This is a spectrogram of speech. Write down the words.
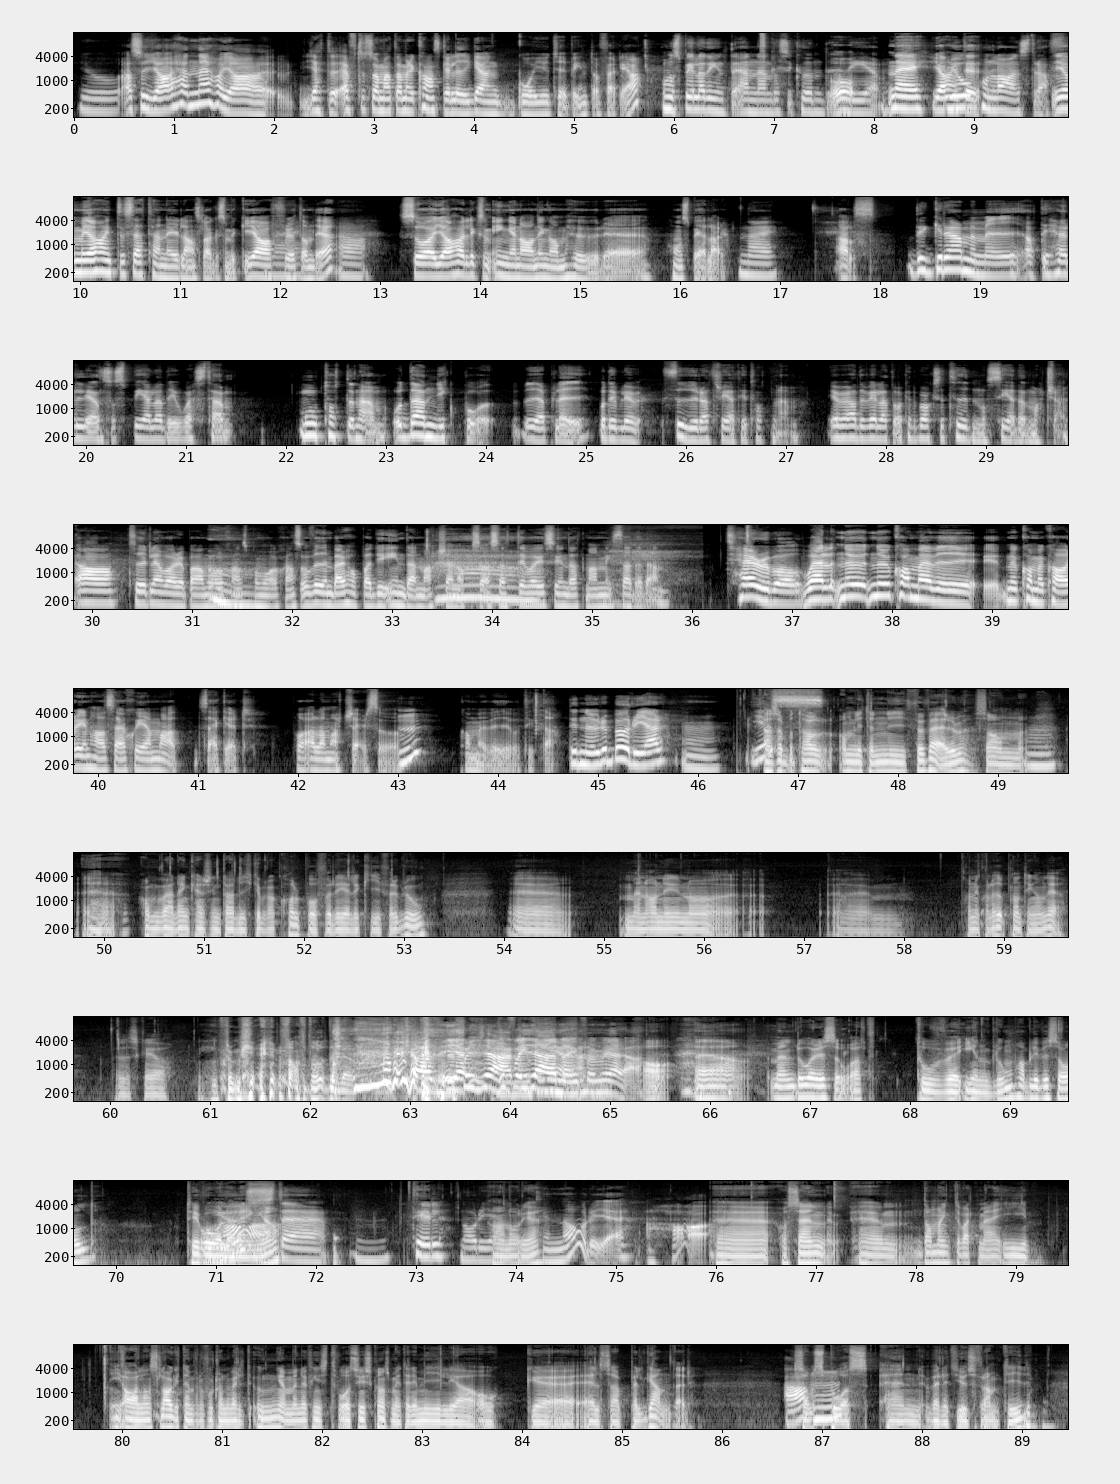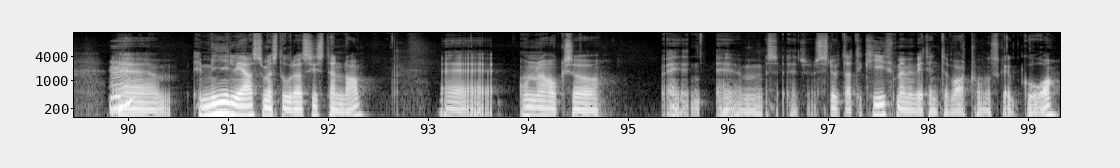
Jo, alltså jag, henne har jag jätte... Eftersom att amerikanska ligan går ju typ inte att följa. Hon spelade inte en enda sekund i Och, VM. nej, jag har Jo, inte... hon la en straff. Jo, men jag har inte sett henne i landslaget så mycket. Jag förutom det. Ja. Så jag har liksom ingen aning om hur eh, hon spelar Nej. Alls. Det grämer mig att i helgen så spelade ju West Ham mot Tottenham och den gick på via play och det blev 4-3 till Tottenham. Jag hade velat åka tillbaka i tiden och se den matchen. Ja, tydligen var det bara målchans på målchans och Winberg hoppade ju in den matchen också så det var ju synd att man missade den. Terrible! Well, nu, nu kommer vi, nu kommer Karin ha så här schema säkert på alla matcher så Mm. kommer vi att titta. Det är nu det börjar. Mm. Yes. Alltså på tal om lite nyförvärv som Mm. eh, omvärlden kanske inte har lika bra koll på för det gäller KIF Örebro. Eh, men har ni nå ehm, Har ni kollat upp någonting om det? Eller ska jag informera er? Fan vad dåligt det blev. ja, Du får gärna du får gärna informera. informera. Ja, eh, men då är det så att Tove Enblom har blivit såld till Just Vålerenga, det. Mm. Till, Norge. ja, Norge. till Norge? Aha. Eh, och sen, ehm, de har inte varit med i, i A-landslaget än för de är fortfarande väldigt unga, men det finns två syskon som heter Emilia och eh, Elsa Pelgander Ja. som Mm. spås en väldigt ljus framtid. Eh, Emilia, som är stora systern då, eh, hon har också eh, ehm, slutat i KIF, men vi vet inte vart hon ska gå.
